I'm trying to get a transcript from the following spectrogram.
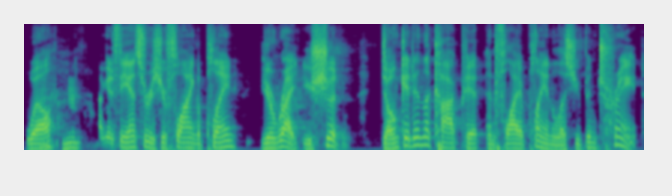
Well, mm-hmm. I mean, if the answer is you're flying a plane, you're right, you shouldn't. Don't get in the cockpit and fly a plane unless you've been trained.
